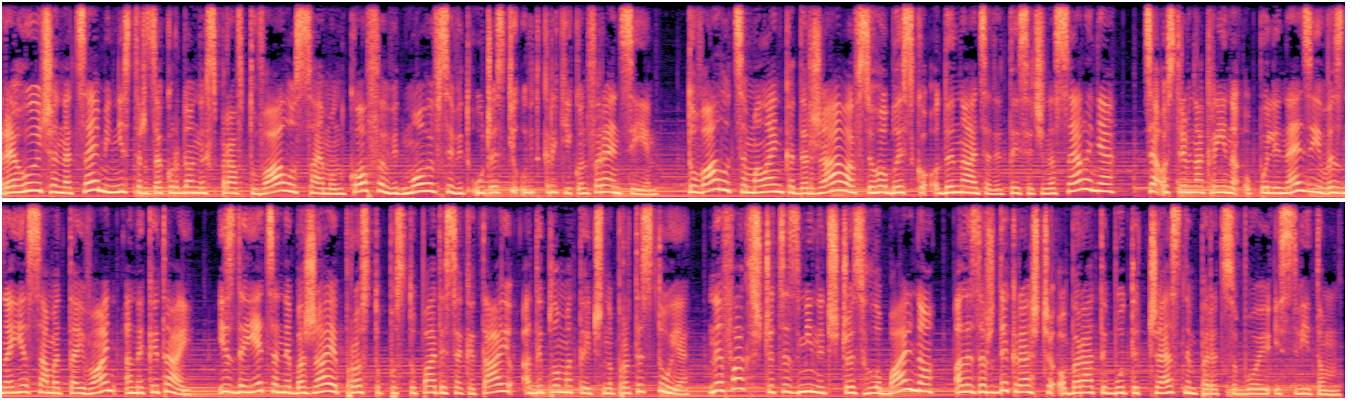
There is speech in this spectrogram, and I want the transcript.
Реагуючи на це, міністр закордонних справ Тувалу Саймон Кофе відмовився від участі у відкритій конференції. Тувалу це маленька держава, всього близько 11 тисяч населення, Ця острівна країна у Полінезії визнає саме Тайвань, а не Китай, і здається, не бажає просто поступатися Китаю, а дипломатично протестує. Не факт, що це змінить щось глобально, але завжди краще обирати бути чесним перед собою і світом.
